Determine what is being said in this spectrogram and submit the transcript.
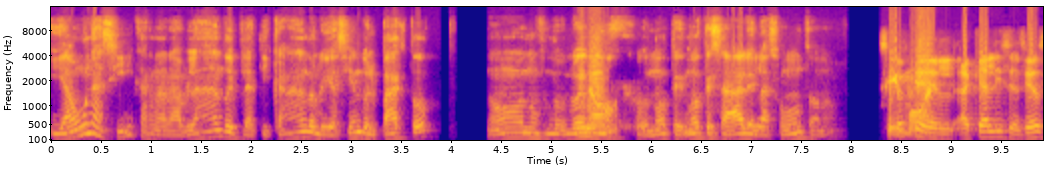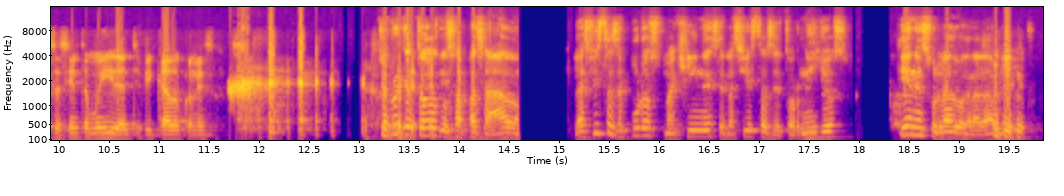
Y aún así, carnal, hablando y platicándolo y haciendo el pacto, no, no, no luego no. no, te, no te sale el asunto, ¿no? Sí, creo que el, acá el licenciado se siente muy identificado con eso. Yo creo que a todos nos ha pasado. Las fiestas de puros machines, las fiestas de tornillos, tienen su lado agradable.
